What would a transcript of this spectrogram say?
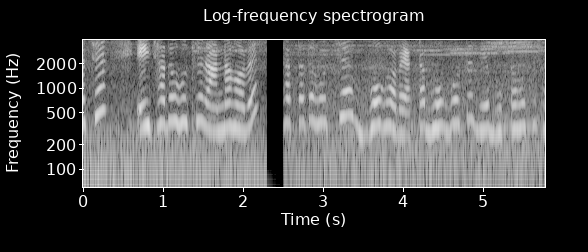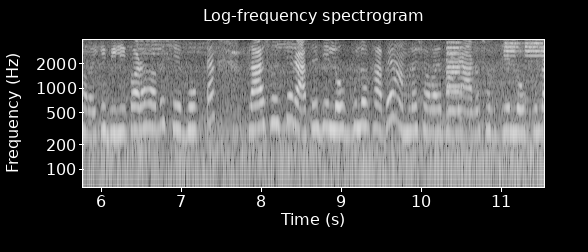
আছে, এই ছাদেও হচ্ছে রান্না হবে। ছাদটাতে হচ্ছে ভোগ হবে। একটা ভোগ বলতে যে ভোগটা হচ্ছে সবাইকে বিলি করা হবে, সে ভোগটা। প্লাস হচ্ছে রাতে যে লোকগুলো খাবে, আমরা সবাই মানে আরও সব যে লোকগুলো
